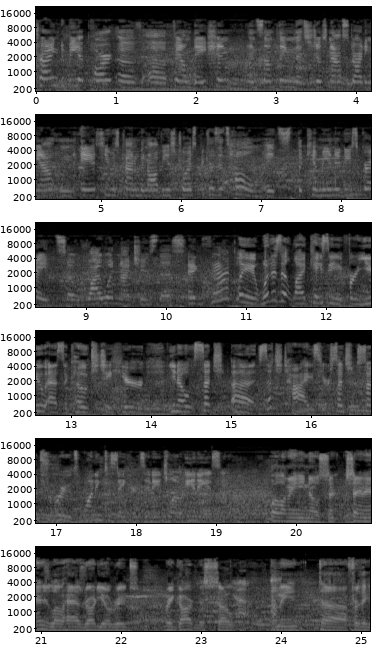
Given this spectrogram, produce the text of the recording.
trying to be a part of a foundation and something that's just now starting out and ASU was kind of an obvious choice because it's home. It's the community's great, so why wouldn't I choose this? Exactly. What is it like, Casey, for you as a coach to hear, you know, such uh, such ties here, such such roots, wanting to stay here in San Angelo and ASU? Well, I mean, you know, San Angelo has rodeo roots regardless. So, yeah. I mean, uh, for the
